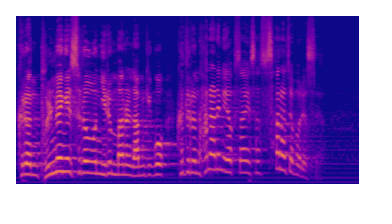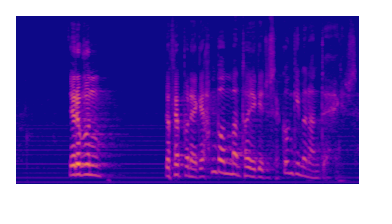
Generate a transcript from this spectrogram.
그런 불명예스러운 이름만을 남기고 그들은 하나님의 역사에서 사라져 버렸어요. 여러분 옆에 분에게 한 번만 더 얘기해 주세요. 끊기면 안 돼. 얘기해 주세요.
